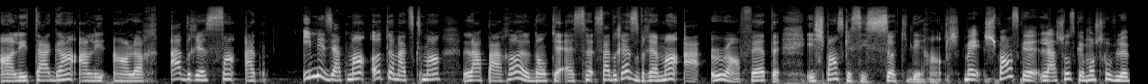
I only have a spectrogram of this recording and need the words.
en les taguant, en, leur adressant immédiatement, automatiquement la parole. Donc, elle s'adresse vraiment à eux, en fait. Et je pense que c'est ça qui dérange. Mais je pense que la chose que moi, je trouve le,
